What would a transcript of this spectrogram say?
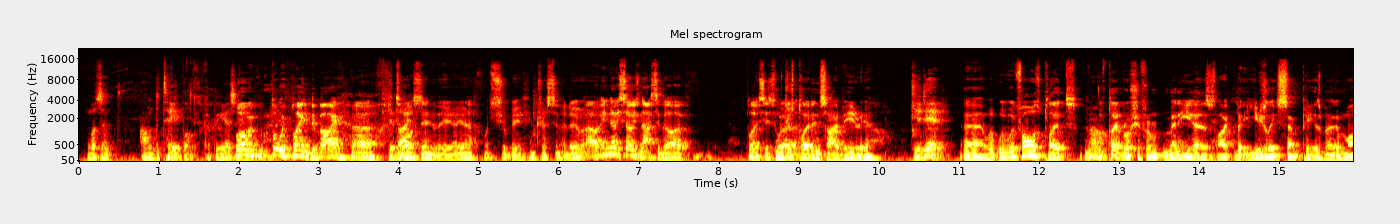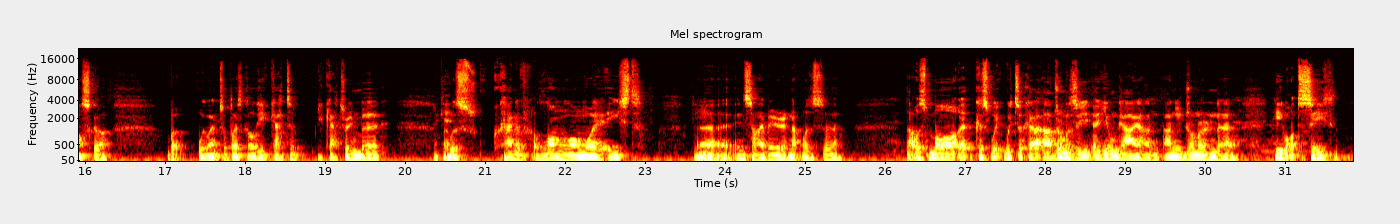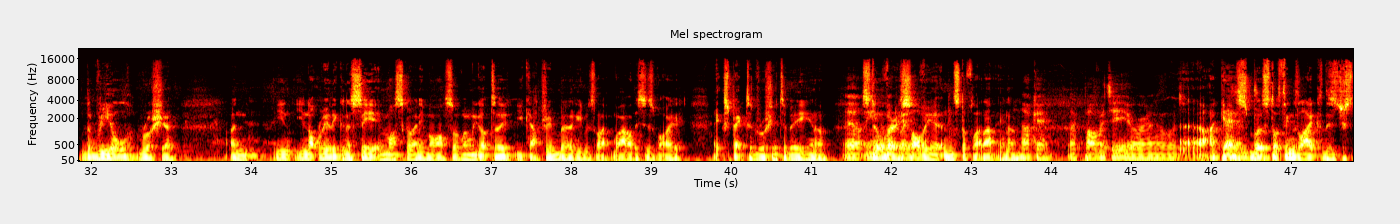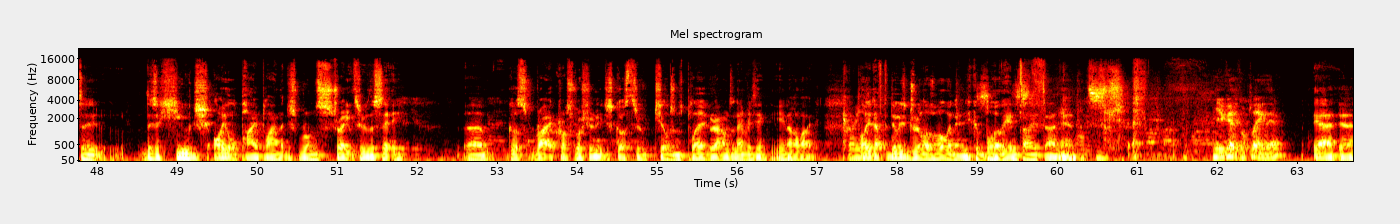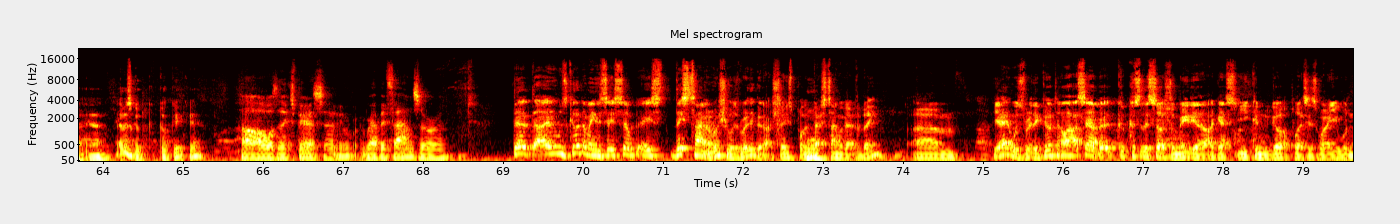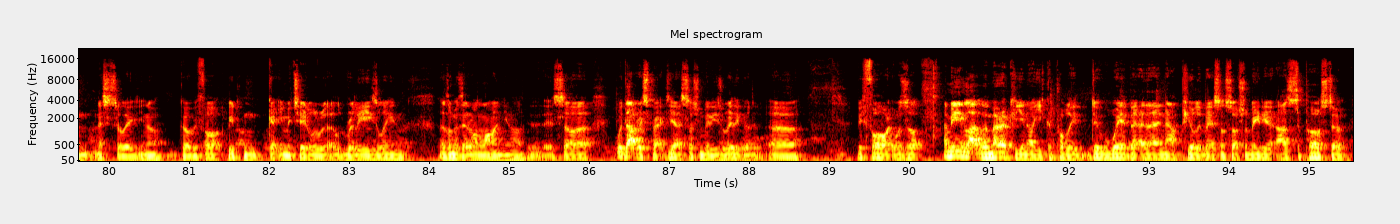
wasn't on the table a couple of years Well, ago? we, but we're playing Dubai, uh, Dubai. towards the end of the year, yeah, which should be interesting to do. I mean, it's always nice to go to places where We where just played in Siberia. You did. Uh, we, we've always played. Oh. We've played Russia for many years, like, but usually it's St. Petersburg and Moscow. But we went to a place called Yekata, Yekaterinburg. Okay. It was kind of a long, long way east uh, in Siberia, and that was uh, that was more because we, we took our, our drummer's a, a young guy, our, our new drummer, and uh, he wanted to see the real Russia, and you, you're not really going to see it in Moscow anymore. So when we got to Yekaterinburg, he was like, "Wow, this is what I expected Russia to be," you know, still very way? Soviet and stuff like that, you know. Okay, like poverty or uh, Uh, I guess, but stuff things like there's just a there's a huge oil pipeline that just runs straight through the city, um, goes right across Russia, and it just goes through children's playgrounds and everything. You know, like Crazy. all you'd have to do is drill a hole in it, and you could blow the entire town. Yeah, That's you guys were playing there. yeah, yeah, yeah. It was a good, good gig. Yeah, How, how was the experience? Uh, rabid fans or? Uh, The- the- it was good. I mean, it's, it's, it's, this time in Russia was really good. Actually, it's probably the best time we've ever been. Um, yeah, it was really good. Like I say, because of the social media, I guess you can go to places where you wouldn't necessarily, you know, go before. People can get your material really, easily, and as long as they're online, you know. So, uh, with that respect, yeah, social media is really good. Uh, before it was, uh, I mean, like with America, you know, you could probably do way better there now purely based on social media, as opposed to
